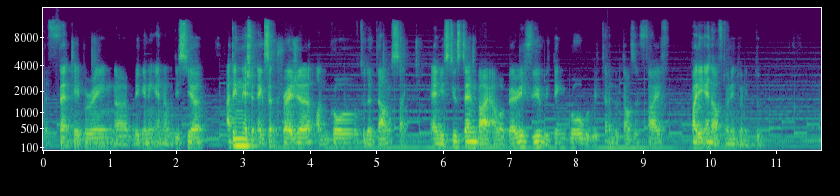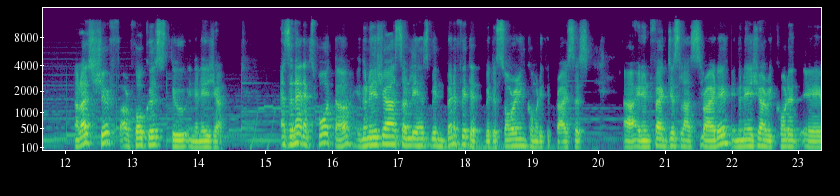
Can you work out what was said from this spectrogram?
the Fed tapering uh, beginning end of this year, I think they should exert pressure on gold to the downside. And we still stand by our bearish view. We think gold will return to 1005 by the end of 2022. Now let's shift our focus to Indonesia. As a net exporter, Indonesia certainly has been benefited with the soaring commodity prices. Uh, and in fact, just last Friday, Indonesia recorded a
